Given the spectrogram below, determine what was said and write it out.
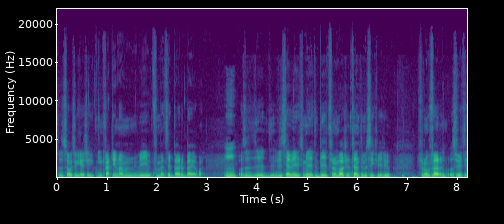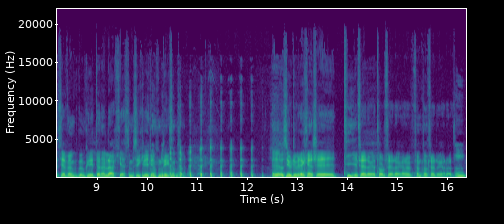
Så det sågs vi kanske en kvart innan vi formellt sett började börja jobba. Mm. Och så visade vi liksom en liten bit från varsin töntig musikvideo från förr. Och så försökte jag se vem, vem kunde hitta den lökigaste musikvideon. Liksom så. Eh, Och så gjorde vi det kanske 10 fredagar, 12 fredagar, 15 fredagar. Alltså. Mm.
